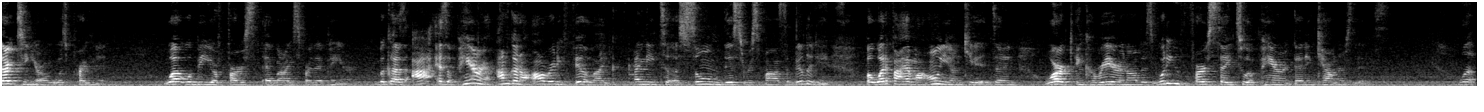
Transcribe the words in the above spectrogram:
13 year old was pregnant? What would be your first advice for that parent? Because I, as a parent, I'm going to already feel like I need to assume this responsibility. But what if I have my own young kids and work and career and all this? What do you first say to a parent that encounters this? Well,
